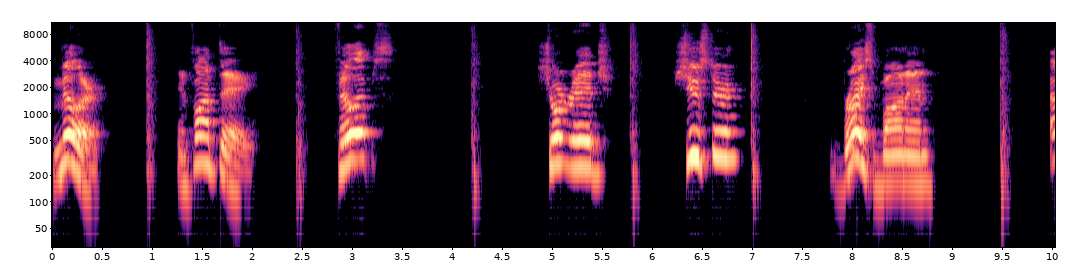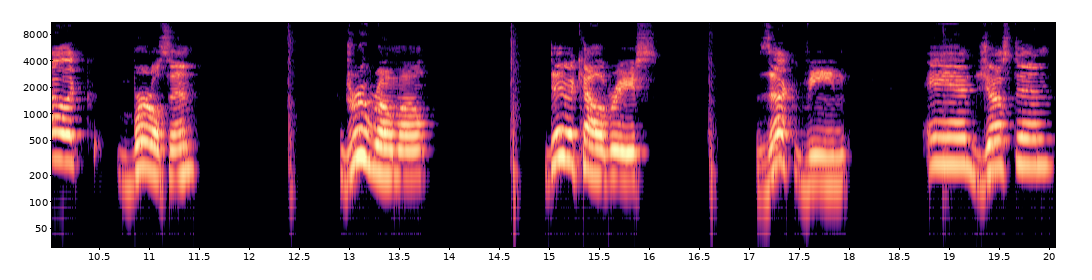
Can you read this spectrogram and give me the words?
Miller, Infante, Phillips, Shortridge, Schuster, Bryce Bonnin, Alec Burleson, Drew Romo, David Calabrese, Zac Veen, and Justin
